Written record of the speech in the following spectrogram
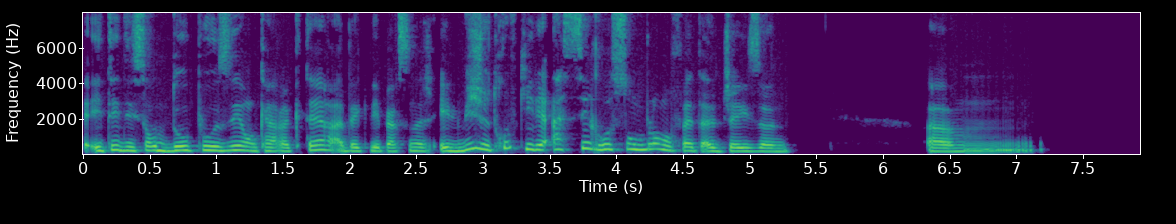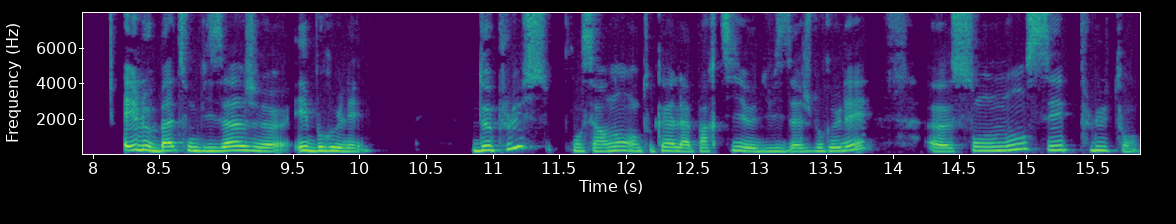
été des sortes d'opposés en caractère avec les personnages. Et lui, je trouve qu'il est assez ressemblant en fait à Jason. Euh... Et le bas de son visage euh, est brûlé. De plus, concernant en tout cas la partie du visage brûlé, son nom c'est Pluton.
